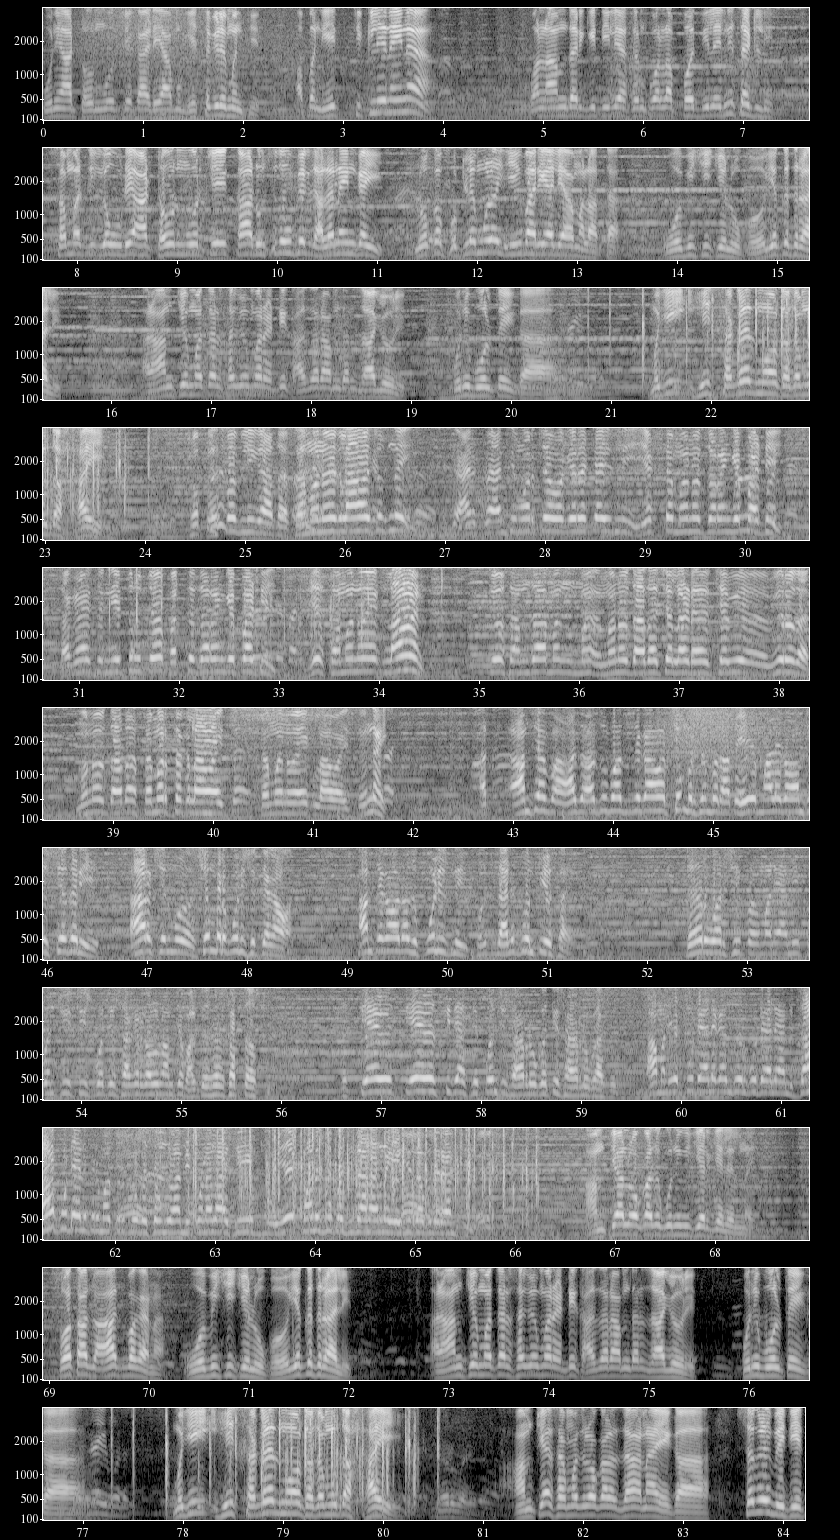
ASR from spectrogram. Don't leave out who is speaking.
Speaker 1: कोणी आठवण मोर्चे काढे अमुक हे सगळे म्हणतात आपण हे टिकले नाही ना. कोणाला आमदारकी दिली असेल कोणाला पद दिले निसटली समज एवढे आठवण मोर्चे काढून सुद्धा उपयोग झाला नाही काही. लोक फुटल्यामुळे जी बारी आली आम्हाला आता. ओबीसीचे लोक एकत्र आले. आणि आमचे मतदार सगळे मराठी खासदार आमदार जागेवर आहेत. कोणी बोलतंय का? म्हणजे ही सगळ्यात महत्त्वाचा मुद्दा आहे
Speaker 2: पब्लिक आता. समन्वयक लावायचंच नाही. आणि क्रांती मोर्चा वगैरे काहीच नाही. एकटं मनोज जरांगे पाटील. सगळ्याचं नेतृत्व फक्त जरांगे पाटील. जे समन्वयक लावण तो समजा मग म- मनोज दादाच्या लढ्याच्या वि- विरोधात. मनोज दादा समर्थक लावायचं समन्वयक लावायचं नाही.
Speaker 3: आमच्या आज आजू आजूबाजूच्या गावात शंभर शंभर आता हे मालेगाव आमचं शेजारी आहे. आरक्षणमुळं शंभर पोलीस आहेत त्या गावात. आमच्या गावात अजून पोलीस नाही. फक्त झाले दोन पी एस आहे दरवर्षीप्रमाणे आम्ही पंचवीस तीस पतीस साखर घालून आमच्या भालकेसर सप्ताह असतो. तर त्यावेळेस त्यावेळेस किती असते पंचवीस हजार लोक तीस हजार लोक असतात आम्हाला एक कोटी आले का दोन कोटी आले? आम्ही दहा कोटी आले तरी मात्र लोक समजून आम्ही कोणाला अशी एक माणूस उपस्थित जाणार नाही याची जबाबदारी आमची.
Speaker 1: आमच्या लोकांचा कोणी विचार केलेला नाही. स्वतः आज बघा ना ओबीसीचे लोक एकत्र आलेत. आणि आमचे मतदार सगळे मराठी खासदार आमदार जागेवर आहेत. कोणी बोलतंय का? म्हणजे ही सगळ्यात महत्त्वाचा मुद्दा आहे. आमच्या समाज लोकांना जाण आहे का? सगळे भीतीत.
